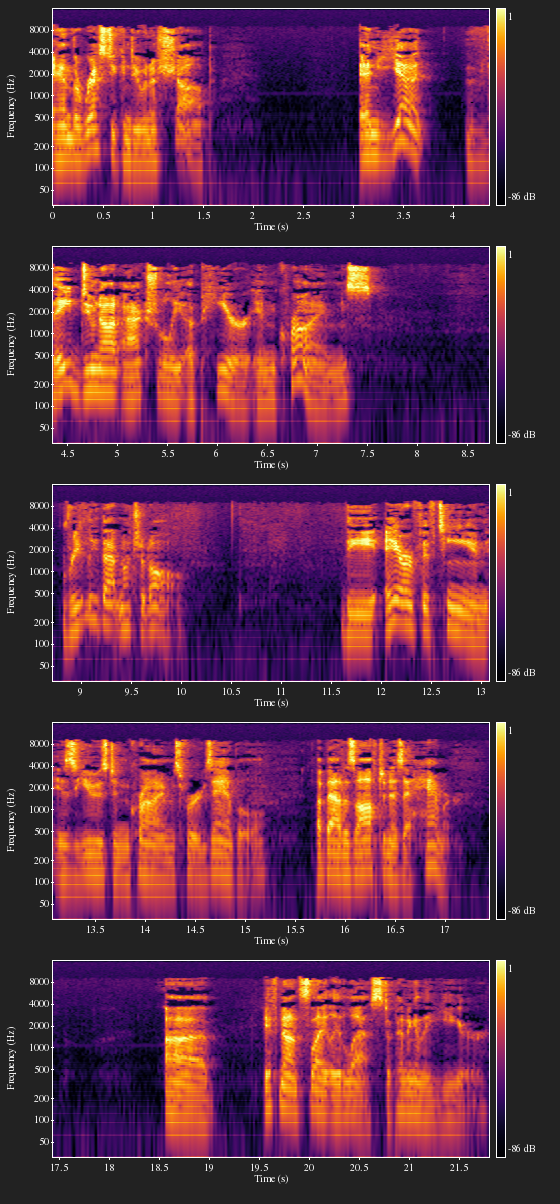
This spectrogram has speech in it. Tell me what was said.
and the rest you can do in a shop. And yet, they do not actually appear in crimes really that much at all. The AR 15 is used in crimes, for example, about as often as a hammer. Uh, if not slightly less, depending on the year.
